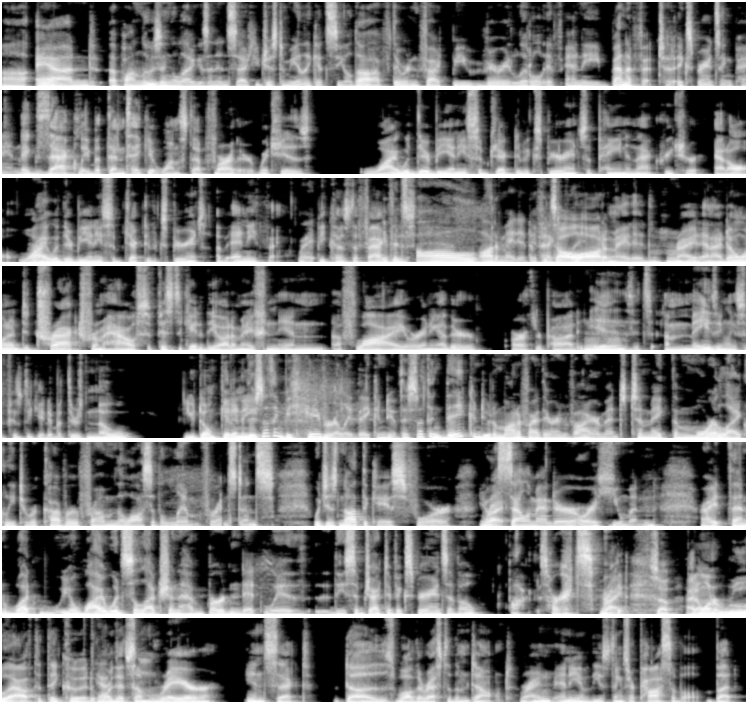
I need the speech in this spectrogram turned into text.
uh, and upon losing a leg as an insect, you just immediately get sealed off, there would in fact be very little, if any, benefit to experiencing pain. Exactly. But then take it one step farther, which is why would there be any subjective experience of pain in that creature at all? Why Right. would there be any subjective experience of anything? Right. Because the fact If is, it's all automated, if it's all automated, Mhm. right? And I don't want to detract from how sophisticated the automation in a fly or any other arthropod Mhm. is. It's amazingly sophisticated, but there's no, you don't get any. there's nothing behaviorally they can do. There's nothing they can do to modify their environment to make them more likely to recover from the loss of a limb, for instance, which is not the case for you know, Right. a salamander or a human, right? Then what? You know, why would selection have burdened it with the subjective experience of oh fuck this hurts, Right. So I don't want to rule out that they could Yeah. or that some rare insect does while the rest of them don't, right? Mhm. Any of these things are possible. But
